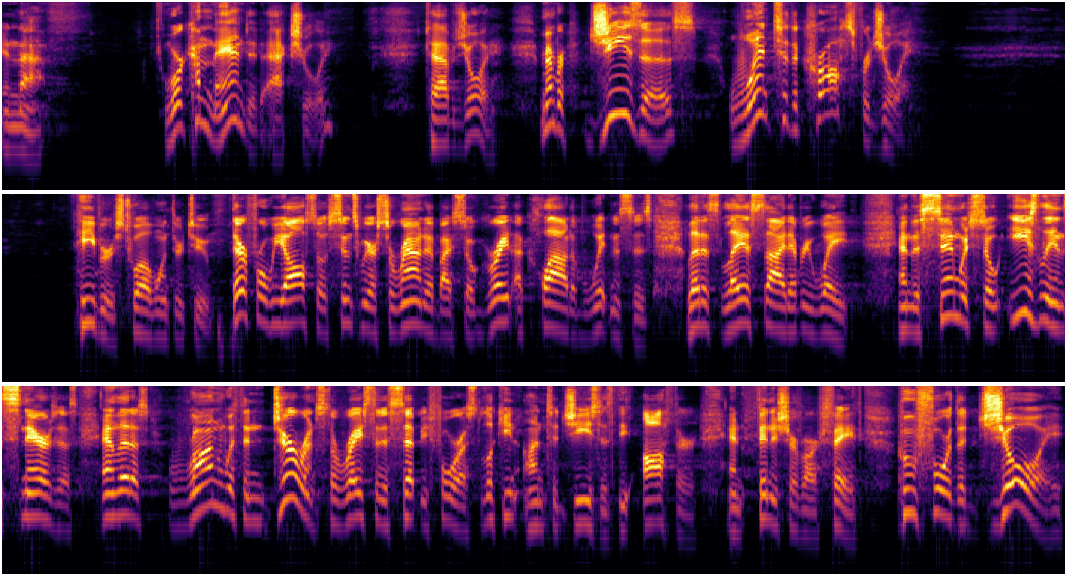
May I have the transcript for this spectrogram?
in that. We're commanded, actually, to have joy. Remember, Jesus went to the cross for joy. Hebrews 12, 1 through 2. Therefore, we also, since we are surrounded by so great a cloud of witnesses, let us lay aside every weight and the sin which so easily ensnares us, and let us run with endurance the race that is set before us, looking unto Jesus, the author and finisher of our faith, who for the joy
